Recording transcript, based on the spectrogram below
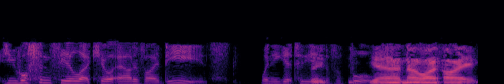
you often feel like you're out of ideas when you get to the end of a book. Yeah, no, I, I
